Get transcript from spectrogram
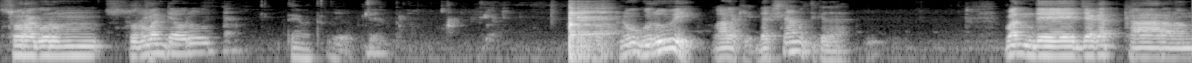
సురగురుం. సురులు అంటే ఎవరు? నువ్వు గురువువి వాళ్ళకి దక్షిణామూర్తి కదా. వందే జగత్కారణం.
